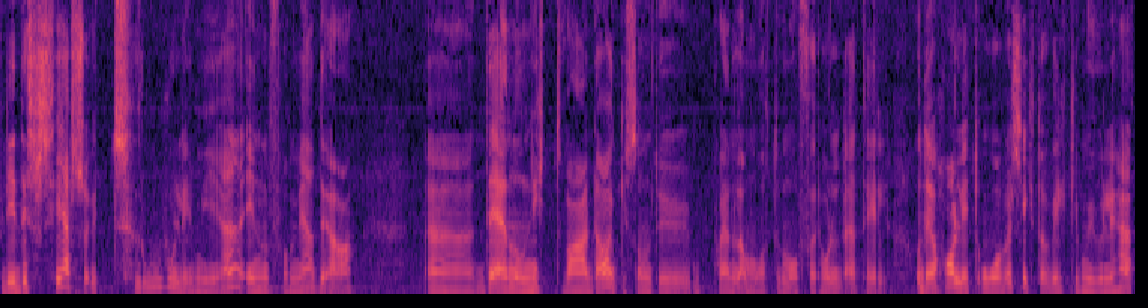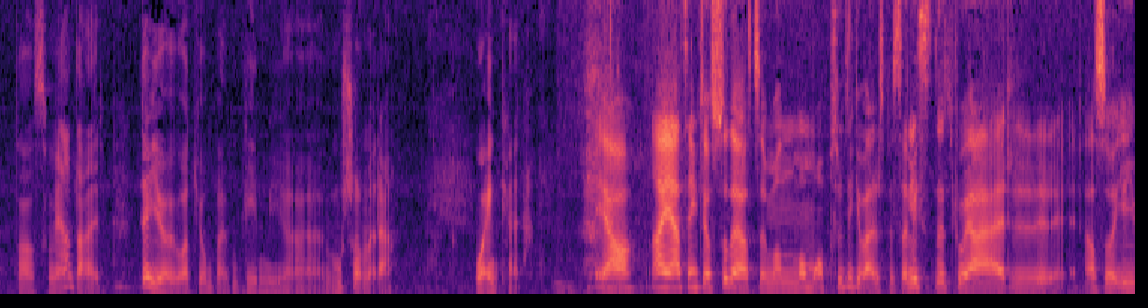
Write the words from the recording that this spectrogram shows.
Fordi det skjer så utrolig mye innenfor media. Eh, det er noe nytt hver dag som du på en eller annen måte må forholde deg til. Og det å ha litt oversikt over hvilke muligheter som er der, det gjør jo at jobben blir mye morsommere og enklere. Ja, nei, jeg tenker også det at man, man, må absolutt ikke være spesialist. Det tror jeg er altså, i,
